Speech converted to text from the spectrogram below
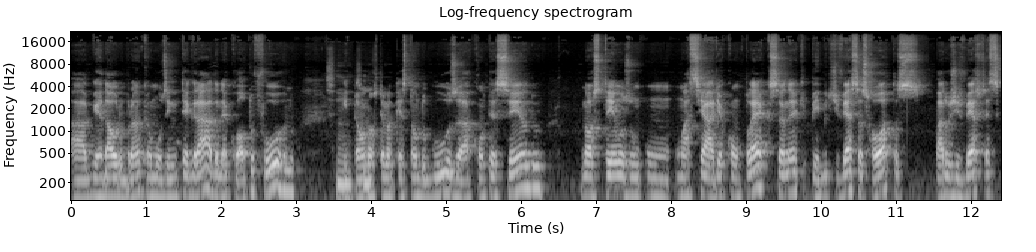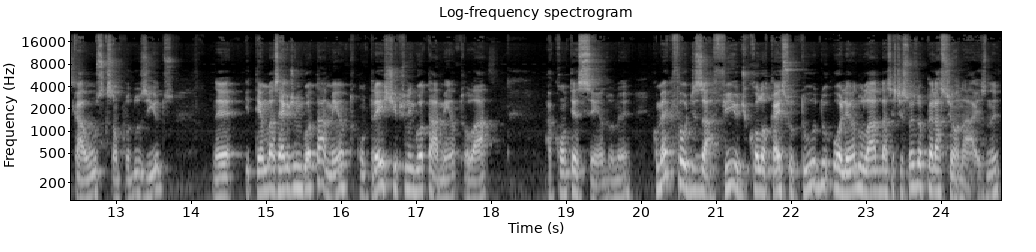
a Gerdau Ouro Branco é uma usina integrada, né, com alto forno. Sim, então, sim. nós temos a questão do GUSA acontecendo, nós temos um, um, uma cearia complexa, né, que permite diversas rotas para os diversos SKUs que são produzidos né? E temos as regras de lingotamento, com três tipos de lingotamento lá acontecendo, né? Como é que foi o desafio de colocar isso tudo olhando o lado das restrições operacionais, né?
